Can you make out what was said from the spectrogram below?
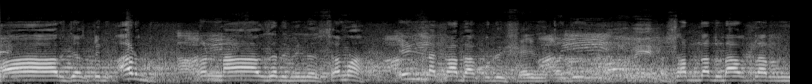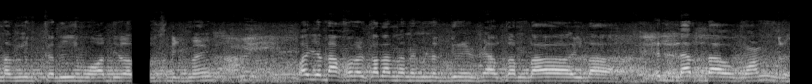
خارجة الأرض والنازل من السماء. إنك على كل شيء قدير. صلى الله على النبي الكريم وعلى إجمعين. وجب اخر القدم من الدين ان شاء الله لا إله إلا الله محمد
